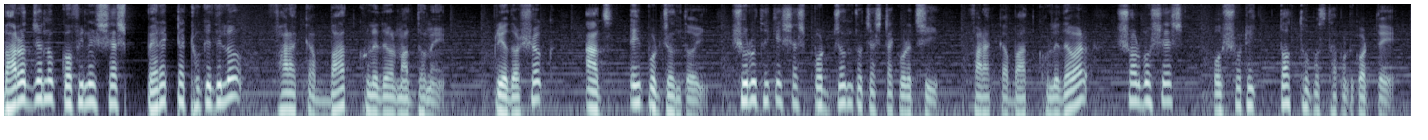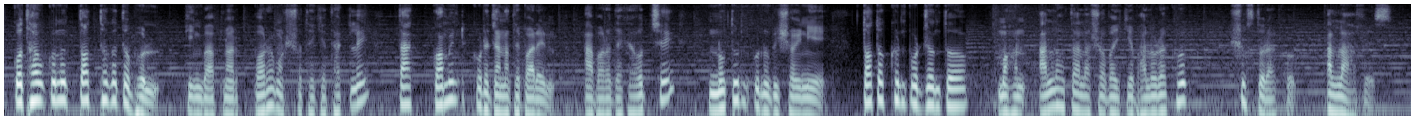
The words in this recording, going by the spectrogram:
ভারত যেন কফিনের শেষ প্যারেকটা ঠুকে দিল ফারাক্কা বাঁধ খুলে দেওয়ার মাধ্যমে। প্রিয় দর্শক, আজ এই পর্যন্তই। শুরু থেকে শেষ পর্যন্ত চেষ্টা করেছি ফারাক্কা বাঁধ খুলে দেওয়ার সর্বশেষ ও সঠিক তথ্য উপস্থাপন করতে। কোথাও কোনো তথ্যগত ভুল কিংবা আপনার পরামর্শ থেকে থাকলে তা কমেন্ট করে জানাতে পারেন। আবারও দেখা হচ্ছে নতুন কোনো বিষয় নিয়ে। ততক্ষণ পর্যন্ত মহান আল্লাহ তালা সবাইকে ভালো রাখুক, সুস্থ রাখুক। আল্লাহ হাফেজ।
